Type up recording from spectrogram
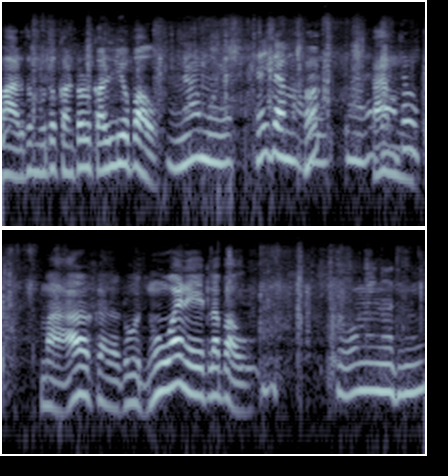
મારે તો હું તો કંટ્રોલ કરી લ્યો પાહો ના હું થઈ જાય મારો? મારે રોજનું હોય ને એટલે પાહું છ મહિનાથી મેં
